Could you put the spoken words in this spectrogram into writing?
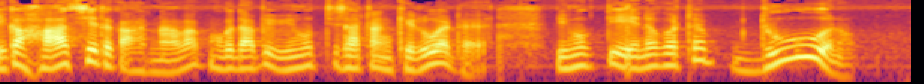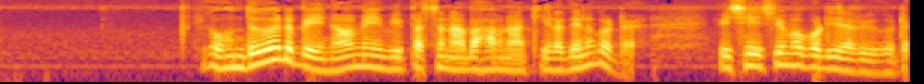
ඒක හාස්‍යයට කාරණාවක්. මොකද අපි විමුක්ති සටන් කෙරුවට විමුක්තිය එනකොට දුවනවා. ඒක හොඳට පේනවා මේ විපස්සනා භාවනා කියලා දෙනකොට විශේෂයෙන්ම පොඩි දරුවෙකුට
